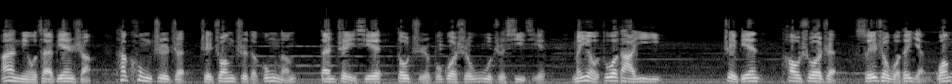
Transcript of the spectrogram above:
按钮在边上，它控制着这装置的功能。但这些都只不过是物质细节，没有多大意义。这边，涛说着，随着我的眼光，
